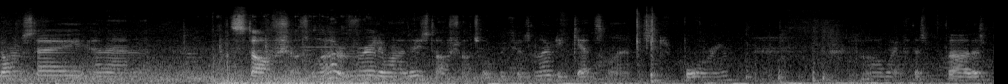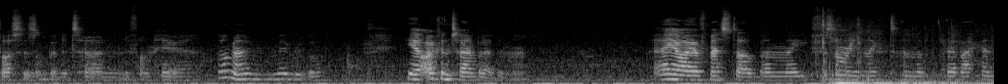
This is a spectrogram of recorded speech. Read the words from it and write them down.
long stay and then staff shuttle. I don't really want to do staff shuttle because nobody gets it. It's boring. This. This bus isn't going to turn if I'm here. Oh no, maybe it will. Yeah, I can turn better than that. AI have messed up and they, for some reason they can turn the, their back end.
